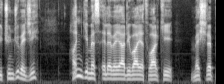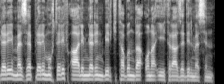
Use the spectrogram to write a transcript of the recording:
Üçüncü vecih, hangi mesele veya rivayet var ki, meşrepleri, mezhepleri muhtelif alimlerin bir kitabında ona itiraz edilmesin.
